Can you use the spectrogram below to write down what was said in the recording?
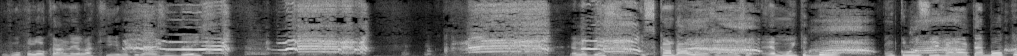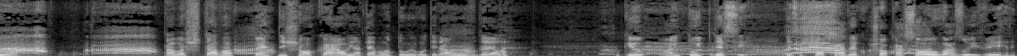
Eu vou colocar nela aqui, vou tirar os indês. Ela é bem escandalosa, mas é, muito boa. Inclusive ela até botou, ó. Tava, tava perto de chocar ó, e até botou. Eu vou tirar o ovo dela. Porque o, intuito desse, dessa chocada é chocar só ovo azul e verde.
